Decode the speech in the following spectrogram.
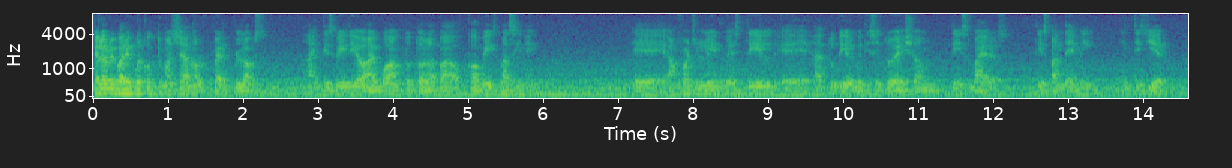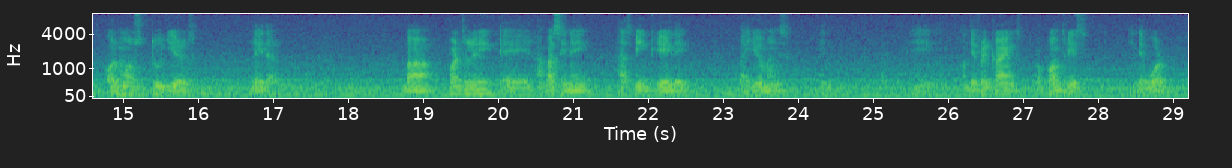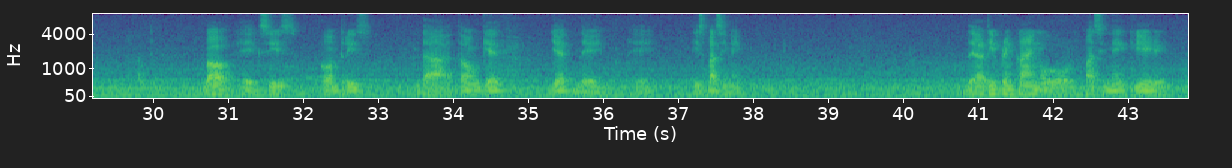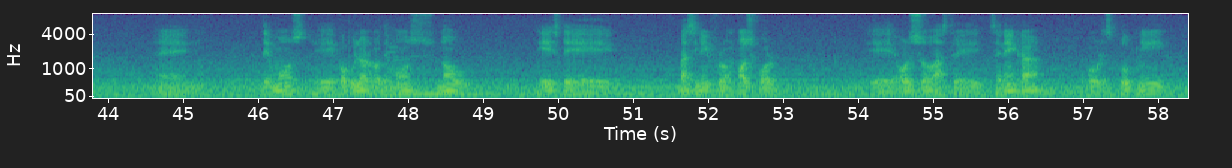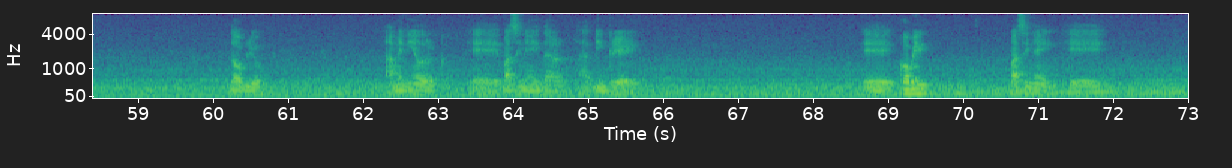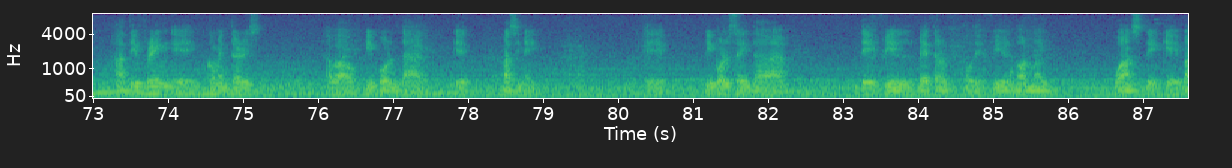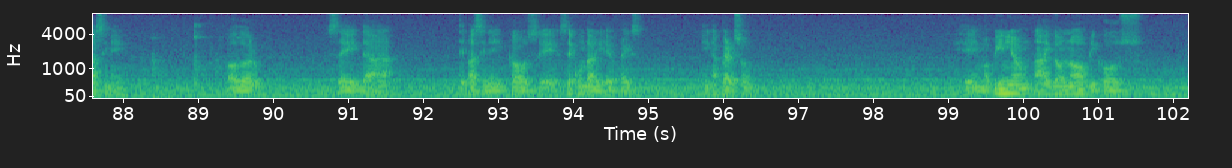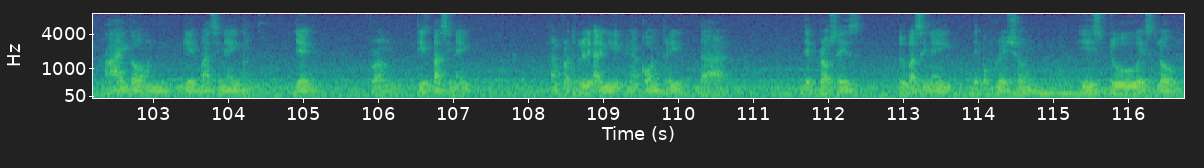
Hello everybody, welcome to my channel Fertt Vlogs. In this video I want to talk about COVID vaccine. Uh, unfortunately, we still uh, had to deal with the situation, this virus, this pandemic in this year, almost two years later. But fortunately, uh, a vaccine has been created by humans in, in, on different kinds of countries in the world but exist countries that don't get yet the uh, this vaccine. There are different kind of vaccine created, and the most uh, popular or the most known is the vaccine from Oxford, uh, also AstraZeneca or Sputnik W and many other uh, that have been created. Uh, COVID vaccine uh, have different uh, commentaries about people that get vaccinated. People say that they feel better or they feel normal once they get vaccinated. Other say that the vaccine cause uh, secondary effects in a person. In my opinion, I don't know because I don't get vaccinated yet from this vaccine. Unfortunately, I live in a country that the process to vaccinate the population is too slow,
